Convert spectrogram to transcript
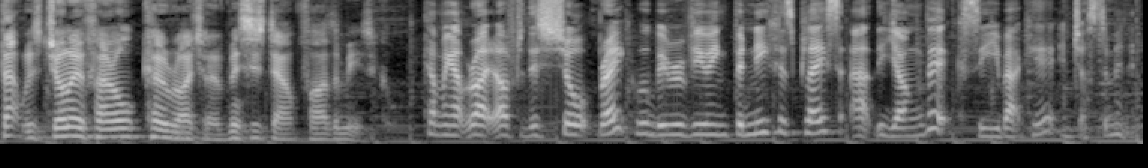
That was John O'Farrell, co-writer of Mrs. Doubtfire the musical. Coming up right after this short break, we'll be reviewing Beneatha's Place at the Young Vic. See you back here in just a minute.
